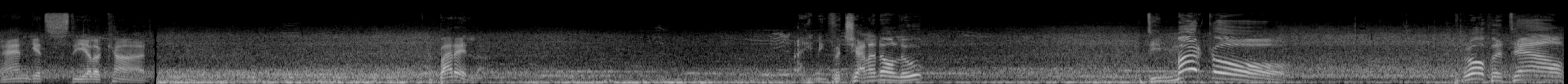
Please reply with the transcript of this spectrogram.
and gets the yellow card. Barella. Aiming for Calhanoglu. Di Marco! Provedel.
